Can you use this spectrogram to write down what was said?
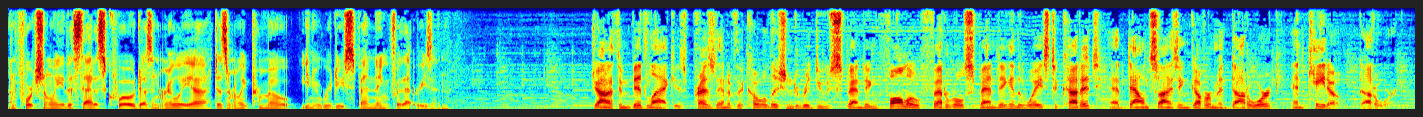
unfortunately, the status quo doesn't really uh, doesn't really promote you know reduced spending for that reason. Jonathan Bydlak is president of the Coalition to Reduce Spending. Follow federal spending and the ways to cut it at downsizinggovernment.org and cato.org.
